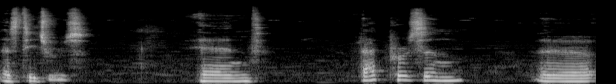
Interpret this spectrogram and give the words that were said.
as teachers. And that person uh,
